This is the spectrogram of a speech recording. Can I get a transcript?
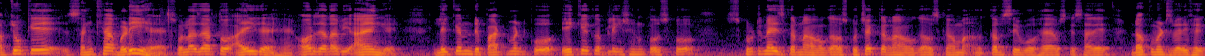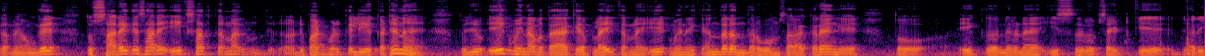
अब चूँकि संख्या बड़ी है 16,000 तो आ ही गए हैं और ज़्यादा भी आएँगे लेकिन डिपार्टमेंट को एक एक एप्लीकेशन को उसको स्क्रूटिनाइज करना होगा उसको चेक करना होगा उसका कब से वो है उसके सारे डॉक्यूमेंट्स वेरीफाई करने होंगे। तो सारे के सारे एक साथ करना डिपार्टमेंट के लिए कठिन है। तो जो एक महीना बताया कि अप्लाई करने एक महीने के अंदर अंदर वो हम सारा करेंगे तो एक निर्णय इस वेबसाइट के जारी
